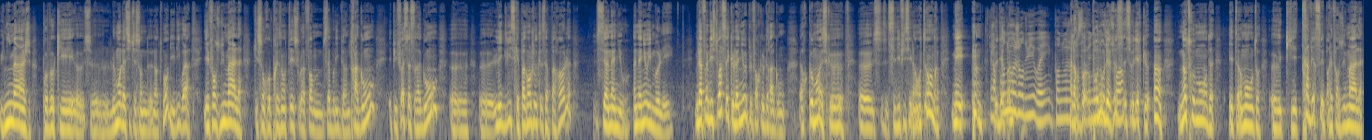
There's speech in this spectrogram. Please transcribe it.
une image pour évoquer le monde, la situation de notre monde. Il dit voilà, il y a les forces du mal qui sont représentées sous la forme symbolique d'un dragon. Et puis face à ce dragon, l'Église, qui n'est pas grand-chose que sa parole, c'est un agneau, un agneau immolé. Mais la fin de l'histoire, c'est que l'agneau est plus fort que le dragon. Alors comment est-ce que euh, c'est difficile à entendre Mais Alors pour, nous aujourd'hui, oui. Pour nous aujourd'hui, pour, pour nous, ça veut dire que un, notre monde est un monde euh, qui est traversé par les forces du mal.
